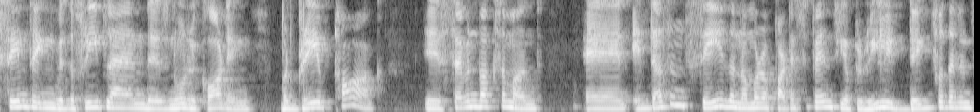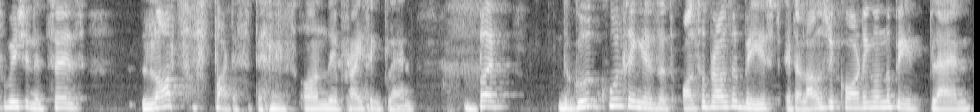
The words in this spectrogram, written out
Same thing with the free plan, there's no recording, but Brave Talk is seven bucks a month and it doesn't say the number of participants. You have to really dig for that information. It says lots of participants on their pricing plan. But the go- cool thing is it's also browser based. It allows recording on the paid plan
